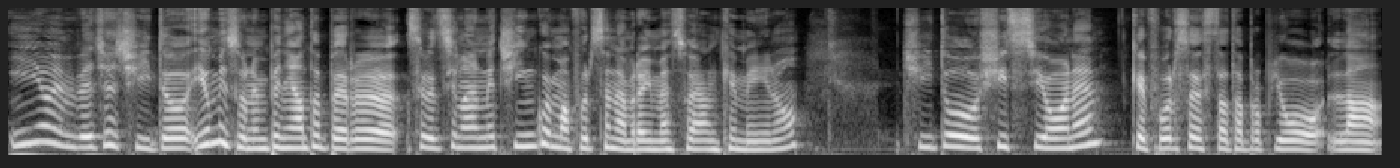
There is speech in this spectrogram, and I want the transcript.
Io invece cito, io mi sono impegnata per selezionarne 5, ma forse ne avrei messo anche meno. Cito Scissione, che forse è stata proprio la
